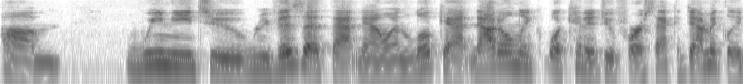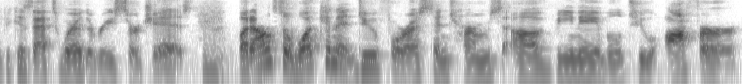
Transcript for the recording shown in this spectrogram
um, we need to revisit that now and look at not only what can it do for us academically because that's where the research is mm-hmm. but also what can it do for us in terms of being able to offer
